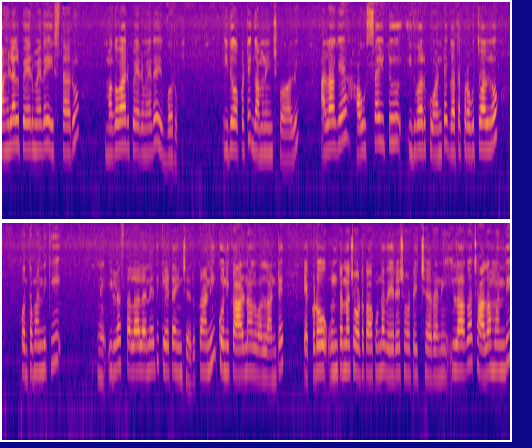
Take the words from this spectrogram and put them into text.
మహిళల పేరు మీదే ఇస్తారు మగవారి పేరు మీదే ఇవ్వరు. ఇది ఒకటి గమనించుకోవాలి. అలాగే హౌస్ సైట్ ఇదివరకు అంటే గత ప్రభుత్వాల్లో కొంతమందికి ఇళ్ళ స్థలాలు అనేది కేటాయించారు. కానీ కొన్ని కారణాల వల్ల అంటే ఎక్కడో ఉంటున్న చోట కాకుండా వేరే చోట ఇచ్చారని ఇలాగా చాలామంది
